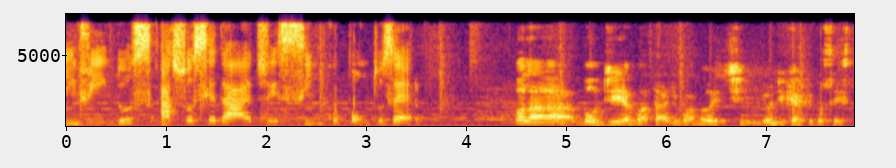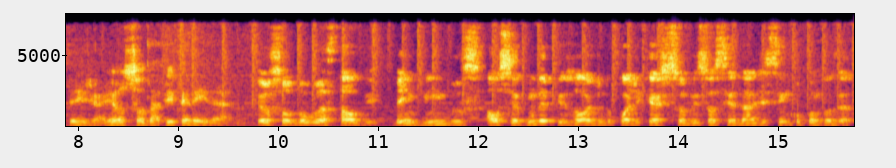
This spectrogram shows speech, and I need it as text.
Bem-vindos à Sociedade 5.0. Olá, bom dia, boa tarde, boa noite, onde quer que você esteja. Eu sou Davi Pereira. Eu sou Douglas Taube. Bem-vindos ao segundo episódio do podcast sobre Sociedade 5.0.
